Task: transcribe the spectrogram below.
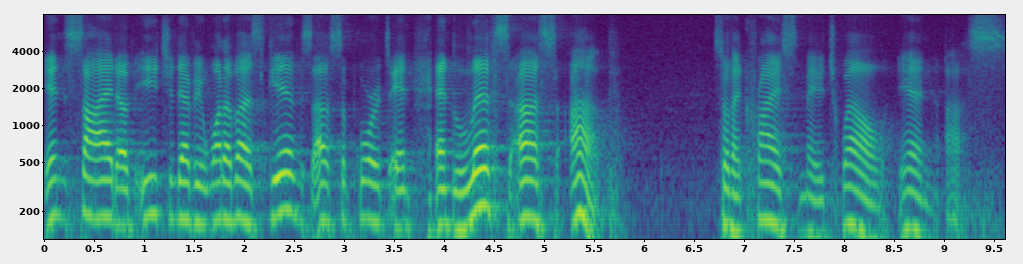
inside of each and every one of us gives us support and, and lifts us up so that Christ may dwell in us.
